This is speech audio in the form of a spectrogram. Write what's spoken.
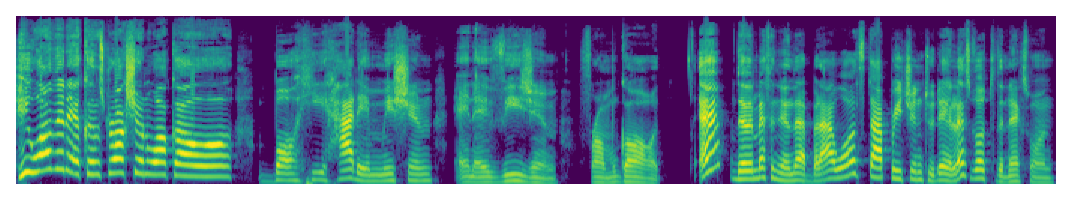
He wasn't a construction worker, but he had a mission and a vision from God. Eh? There's a message in that, but I won't stop preaching today. Let's go to the next one.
